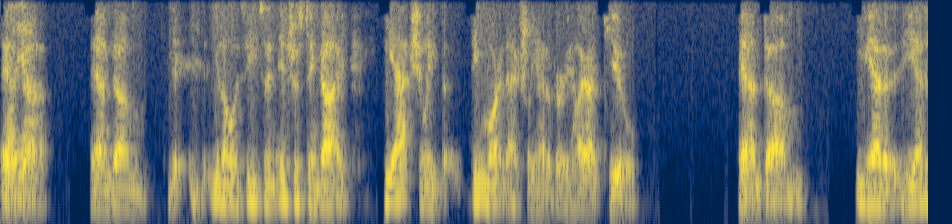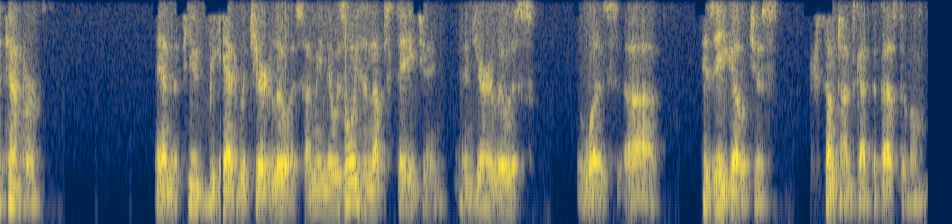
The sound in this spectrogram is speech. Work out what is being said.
Well, And yeah. uh, and um, you know, he's an interesting guy. He actually, Dean Martin actually had a very high IQ, and um, he had a he had a temper. And the feud he had with Jerry Lewis, I mean, there was always an upstaging, and Jerry Lewis was uh, his ego just sometimes got the best of him.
